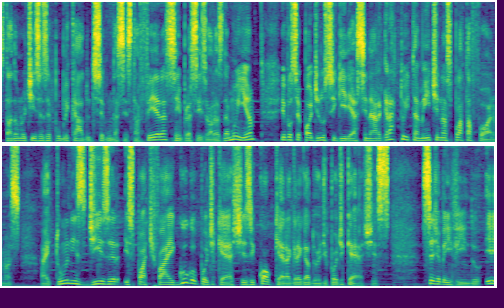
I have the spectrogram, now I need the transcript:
Estadão Notícias é publicado de segunda a sexta-feira, sempre às 6 horas da manhã, e você pode nos seguir e assinar gratuitamente nas plataformas iTunes, Deezer, Spotify, Google Podcasts e qualquer agregador de podcasts. Seja bem-vindo e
